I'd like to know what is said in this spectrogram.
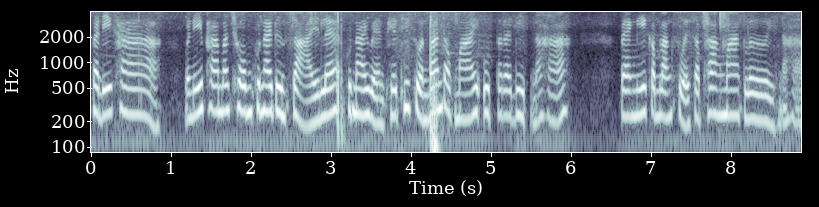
สวัสดีค่ะ วันนี้พามาชมคุณนายตื่นสายและคุณนายแหวนเพชรที่สวนบ้านดอกไม้อุตรดิตถ์นะคะ แปลงนี้กำลังสวยสะพรั่งมากเลยนะคะ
